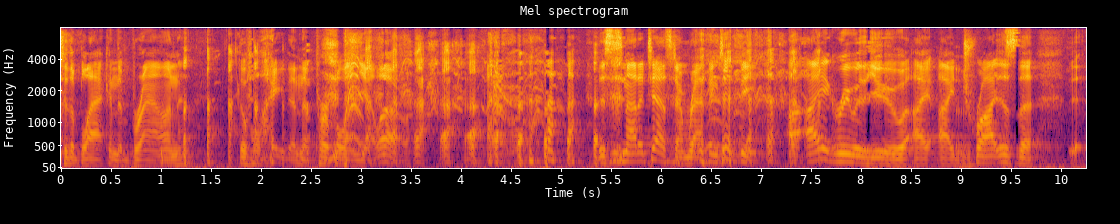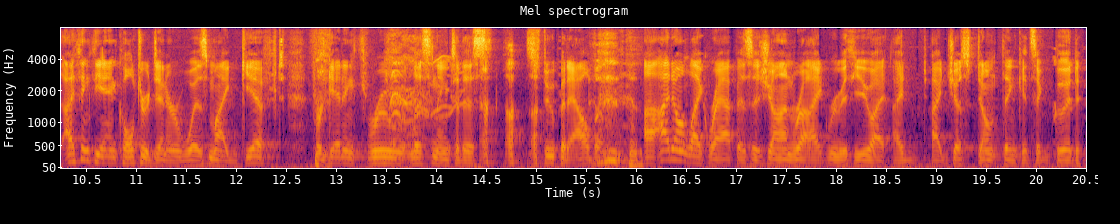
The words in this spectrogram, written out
to the black and the brown, the white and the purple and yellow. this is not a test. I'm rapping to the beat. I, I agree with you. I, I try. This is the. I think the Ann Coulter dinner was my gift for getting through listening to this stupid album. Uh, I don't like rap as a genre. I agree with you. I, I, I just don't think it's a good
